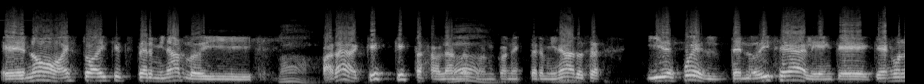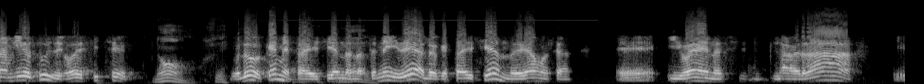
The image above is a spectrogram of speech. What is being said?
eh, no, esto hay que exterminarlo y... Ah. Pará, ¿qué, ¿qué estás hablando con, exterminar? O sea, y después te lo dice alguien que, que es un amigo tuyo y vos decís, che, no, boludo, ¿qué me está diciendo? No tenés idea de lo que está diciendo, digamos, o sea, eh, y bueno, la verdad, y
